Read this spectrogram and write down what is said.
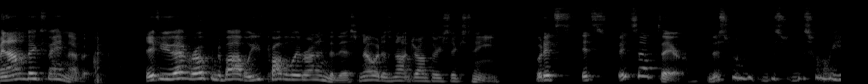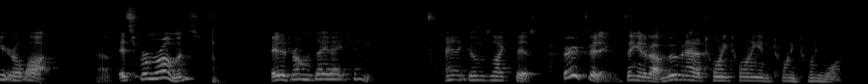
and I'm a big fan of it. If you've ever opened a Bible, you've probably run into this. No, it is not John three sixteen, but it's it's it's up there. This one this this one we hear a lot. Uh, it's from Romans. It is Romans eight eighteen, and it goes like this. Very fitting. Thinking about moving out of 2020 into 2021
